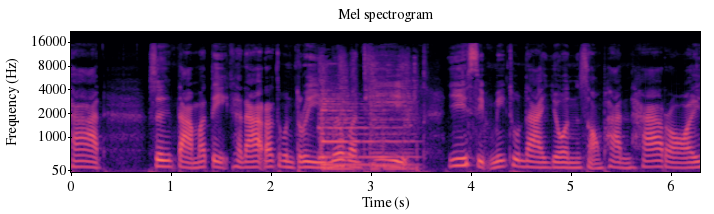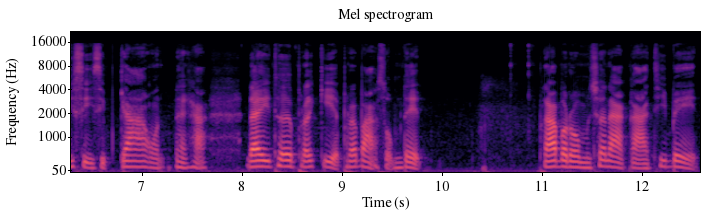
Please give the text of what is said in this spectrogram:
ชาติ ซึ่งตามมติคณะรัฐมนตรีเมื่อวันที่ 20 มิถุนายน 2549 นะคะ ได้เทิดพระเกียรติพระบาทสมเด็จ ระบรมชนากาธิเบศร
